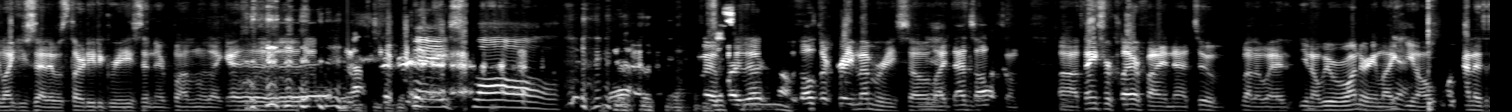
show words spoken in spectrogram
like you said, it was 30 degrees, sitting there bundling like, Baseball. but, Just so but that- those are great memories. So Yeah. like that's awesome. Uh, thanks for clarifying that too. By the way, you know we were wondering like Yeah. you know what kind of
